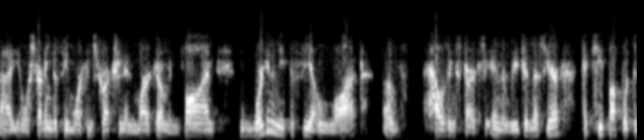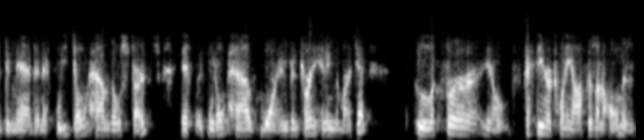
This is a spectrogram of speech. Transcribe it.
uh, you know, we're starting to see more construction in Markham and Vaughan. We're going to need to see a lot of housing starts in the region this year to keep up with the demand. And if we don't have those starts, if, if we don't have more inventory hitting the market, look for you know 15 or 20 offers on a home is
